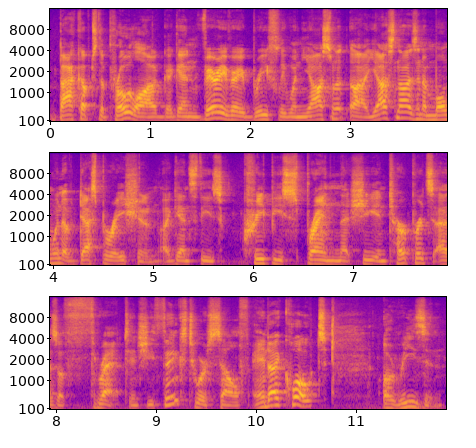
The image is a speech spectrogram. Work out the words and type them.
back up to the prologue again, very, very briefly. When Jasnah, uh, Jasnah is in a moment of desperation against these creepy spren that she interprets as a threat, and she thinks to herself, and I quote, a reason.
